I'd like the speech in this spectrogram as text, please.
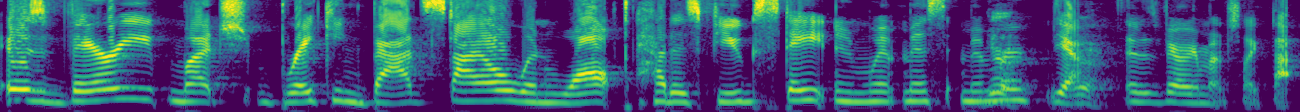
It was very much Breaking Bad style when Walt had his fugue state and went miss. Remember? Yeah, Yeah, yeah. it was very much like that.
